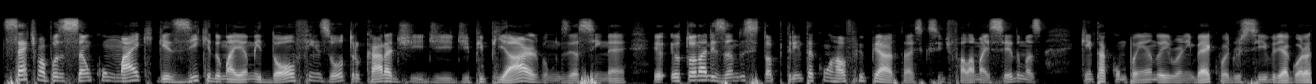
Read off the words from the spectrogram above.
Sétima posição com Mike Gesicki do Miami Dolphins, outro cara de, de, de PPR, vamos dizer assim, né? Eu, eu tô analisando esse top 30 com Ralph PPR, tá? Esqueci de falar mais cedo, mas quem está acompanhando aí running back, wide receiver e agora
